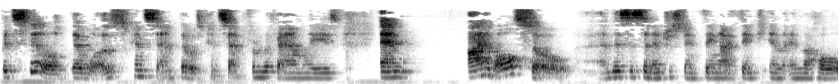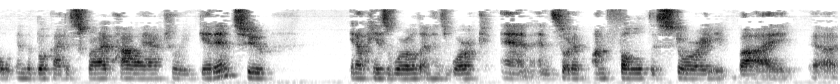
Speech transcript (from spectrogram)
But still, there was consent. There was consent from the families. And I have also, and this is an interesting thing, I think, in, in the whole, in the book, I describe how I actually get into, you know, his world and his work and, and sort of unfold the story by, uh,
